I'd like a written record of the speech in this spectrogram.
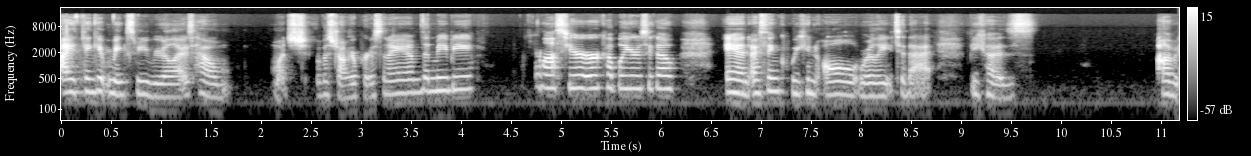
I think it makes me realize how much of a stronger person I am than maybe last year or a couple years ago. And I think we can all relate to that because, um,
